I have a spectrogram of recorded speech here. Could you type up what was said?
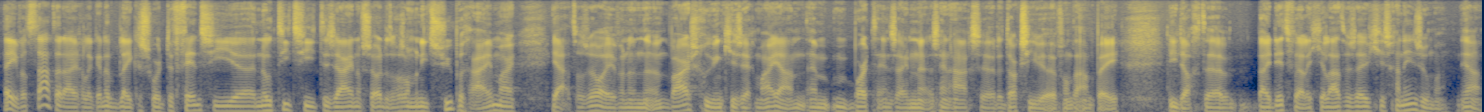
hé, hey, wat staat eigenlijk? En dat bleek een soort defensie-notitie uh, te zijn of zo. Dat was allemaal niet super geheim, maar ja, het was wel even een, een zeg maar. Ja, en Bart en zijn, zijn Haagse redactie van de ANP, die dachten uh, bij dit velletje laten we eens eventjes gaan inzoomen. Ja.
